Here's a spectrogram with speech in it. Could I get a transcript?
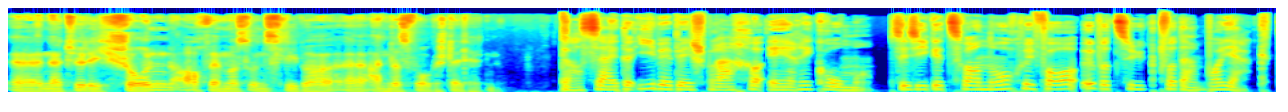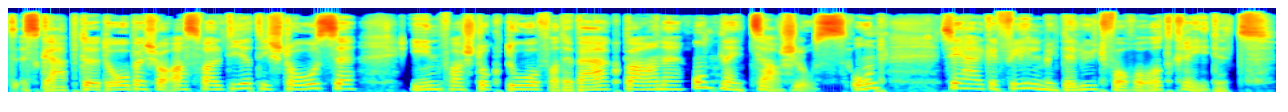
äh, natürlich schon, auch wenn wir es uns lieber äh, anders vorgestellt hätten. Das sagt der IWB-Sprecher Erik Rummer. Sie sind zwar nach wie vor überzeugt von diesem Projekt. Es gibt dort oben schon asphaltierte Strassen, Infrastruktur von den Bergbahnen und Netzanschluss. Und sie haben viel mit den Leuten vor Ort geredet.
